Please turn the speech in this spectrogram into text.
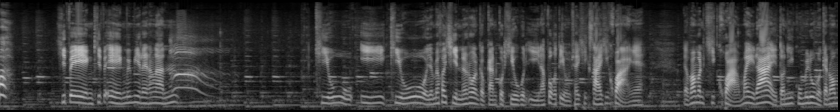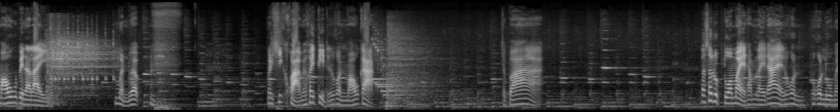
ฮะคิดไปเองคิดไปเองไม่มีอะไรทั้งนั้น Q E Q ยังไม่ค่อยชินนะทุกคนกับการกด Q กด E นะ ปกติผมใช้คลิกซ้ายคลิกขวาไงแต่ว่ามันคลิกขวาไม่ได้ ตอนนี้กูไม่รู้เหมือนกันว่าเมาส์กูเป็นอะไร เหมือนแบบ มันคลิกขวาไม่ค่อยติดนะทุกคนเมาส์กากจะบ้า แล้วสรุปตัวใหม่ทำอะไรได้ทุกคนทุกคนรู้ไหม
